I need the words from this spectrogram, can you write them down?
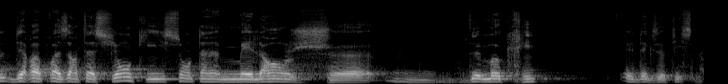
des représentations qui sont un mélange euh, de moquerie et d'exotisme.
